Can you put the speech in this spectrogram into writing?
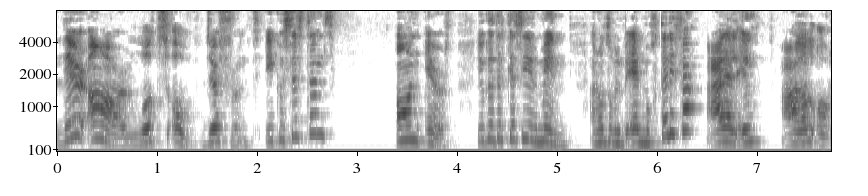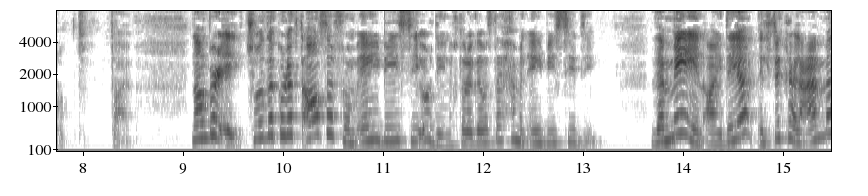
There are lots of different ecosystems on earth. يوجد الكثير من النظم البيئية المختلفة على الإيه؟ على الأرض. طيب. Number 8 choose the correct answer from A B C or D. نختار الإجابة الصحيحة من A B C D. The main idea الفكرة العامة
